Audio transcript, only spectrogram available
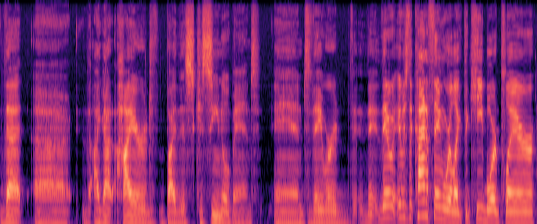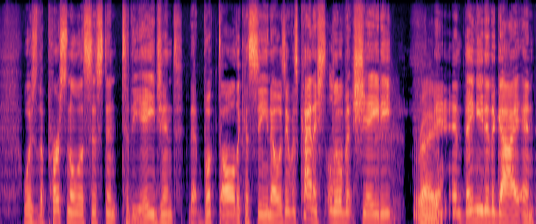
that uh, I got hired by this casino band. And they were they, they, it was the kind of thing where like the keyboard player was the personal assistant to the agent that booked all the casinos. It was kind of a little bit shady right. And, they needed a guy and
